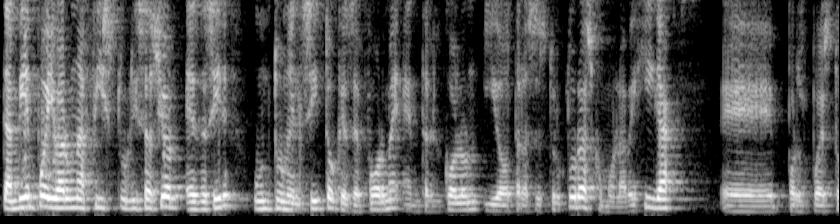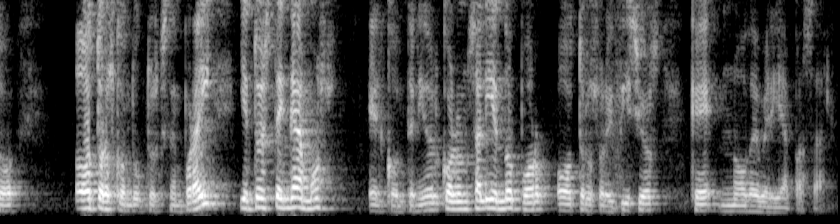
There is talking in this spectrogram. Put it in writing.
También puede llevar una fistulización, es decir, un tunelcito que se forme entre el colon y otras estructuras como la vejiga, eh, por supuesto otros conductos que estén por ahí y entonces tengamos el contenido del colon saliendo por otros orificios que no debería pasar.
